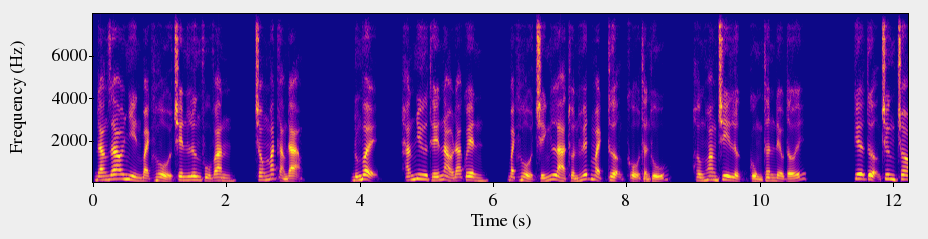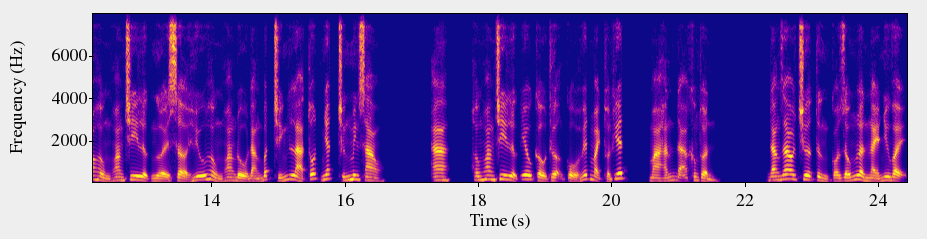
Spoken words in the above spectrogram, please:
Đáng giao nhìn bạch hổ trên lưng phù văn, trong mắt thảm đạm. Đúng vậy, hắn như thế nào đã quên, bạch hổ chính là thuần huyết mạch thượng cổ thần thú, hồng hoang chi lực cùng thân đều tới. Kia tượng trưng cho hồng hoang chi lực người sở hữu hồng hoang đồ đằng bất chính là tốt nhất chứng minh sao. A, hồng hoang chi lực yêu cầu thượng cổ huyết mạch thuần khiết, mà hắn đã không thuần. Đàng giao chưa từng có giống lần này như vậy,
